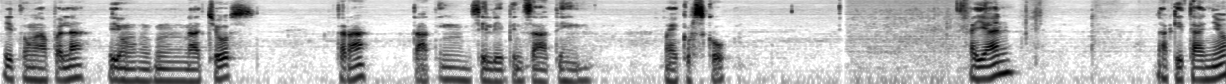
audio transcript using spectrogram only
ito nga pala yung nachos. Tara, at ating silipin sa ating microscope. Ayan, nakita nyo?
